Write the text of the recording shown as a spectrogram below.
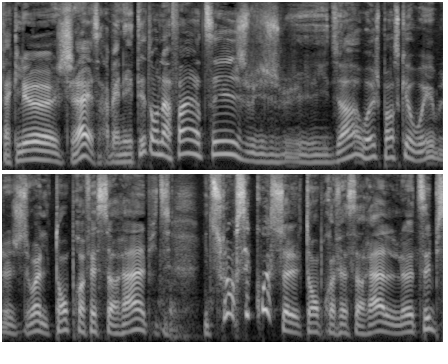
Fait que là, je dis, hey, ça a bien été ton affaire, tu sais. Il dit, ah ouais, je pense que oui. Puis là, je dis, ouais, le ton professoral. Puis il dit, il dit, c'est quoi ça, le ton professoral, là? Tu sais, puis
